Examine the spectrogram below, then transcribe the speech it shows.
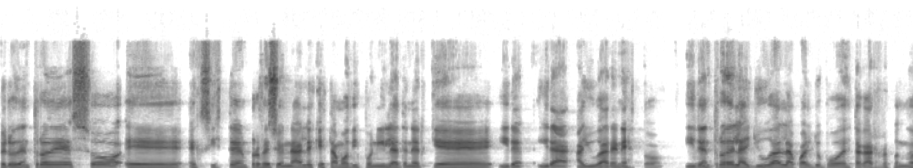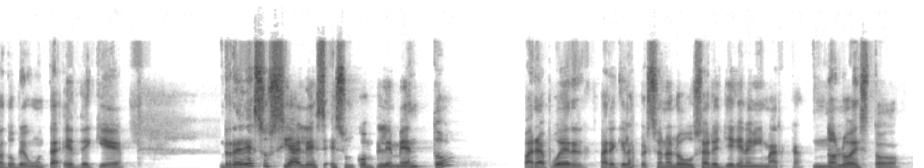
pero dentro de eso eh, existen profesionales que estamos disponibles a tener que ir, a- ayudar en esto. Y dentro de la ayuda, la cual yo puedo destacar respondiendo a tu pregunta, es de que Redes sociales es un complemento para poder, para que las personas, los usuarios lleguen a mi marca. No lo es todo.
